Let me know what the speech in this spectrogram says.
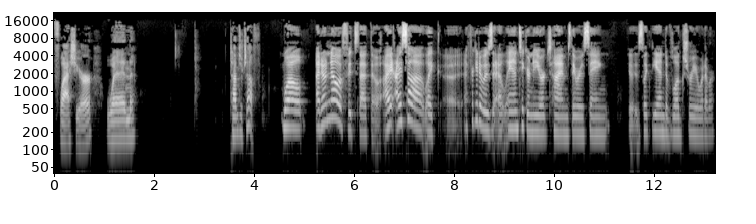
flashier when times are tough. Well, I don't know if it's that though. I I saw like uh, I forget it was Atlantic or New York Times. They were saying it was like the end of luxury or whatever,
